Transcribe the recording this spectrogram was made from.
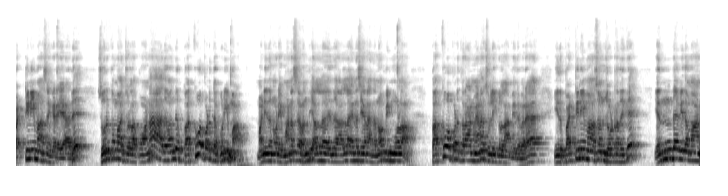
பட்டினி மாசம் கிடையாது. சுருக்கமாக சொல்ல போனால் அது வந்து பக்குவப்படுத்தக்கூடிய மாதம். மனிதனுடைய மனசை வந்து அல்ல இது அல்ல என்ன செய்யறான் அந்த நோம்பின் மூலம் பக்குவப்படுத்துறான்னு வேணால் சொல்லிக்கொள்ளலாமே தவிர இது பட்டினி மாதம்னு சொல்கிறதுக்கு எந்த விதமான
